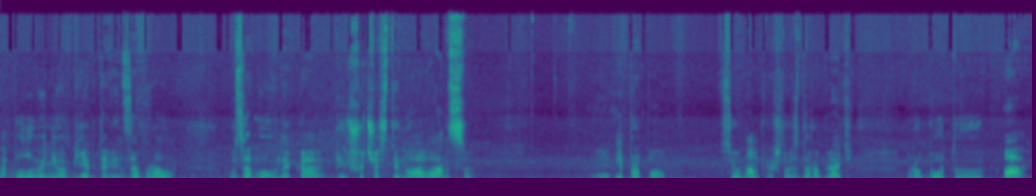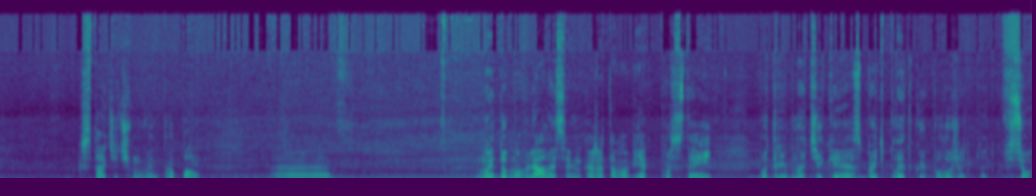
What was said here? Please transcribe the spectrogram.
На половині об'єкта він забрав у замовника більшу частину авансу е, і пропав. Все, нам прийшлось доробляти роботу. А, кстати, чому він пропав? Е, Ми домовлялися, він каже, там об'єкт простий, потрібно тільки збити плитку і положити плитку. Все.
